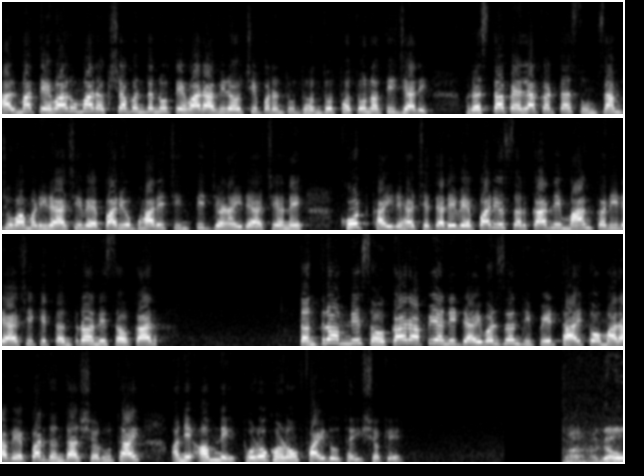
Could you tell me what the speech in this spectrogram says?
હાલમાં તહેવારોમાં રક્ષાબંધનનો તહેવાર આવી રહ્યો છે, પરંતુ ધંધો થતો નથી જ્યારે રસ્તા પહેલા કરતાં સુમસામ જોવા મળી રહ્યા છે. વેપારીઓ ભારે ચિંતિત જણાઈ રહ્યા છે અને ખોટ ખાઈ રહ્યા છે. ત્યારે વેપારીઓ સરકારને માંગ કરી રહ્યા છે કે તંત્ર અને સહકાર તંત્ર અમને સહકાર આપે અને ડાયવર્ઝન રિપેર થાય તો અમારા વેપાર ધંધા શરૂ થાય અને અમને થોડો ઘણો ફાયદો થઈ શકે. અગાઉ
